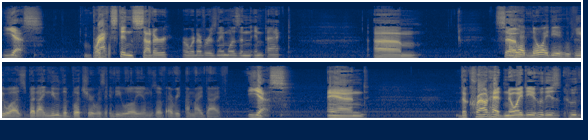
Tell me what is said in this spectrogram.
Yes, Braxton Sutter or whatever his name was in Impact. Um. So I had no idea who he was, but I knew the butcher was Andy Williams of Every Time I Die. Yes, and the crowd had no idea who these who.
